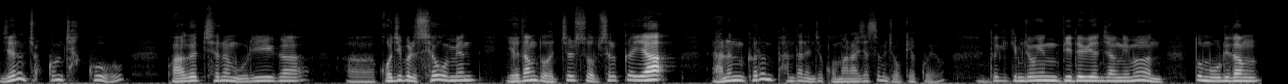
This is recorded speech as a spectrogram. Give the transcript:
이제는 조금 자꾸 과거처럼 우리가 어, 고집을 세우면 여당도 어쩔 수 없을 거야. 라는 그런 판단을 이제 그만하셨으면 좋겠고요. 음. 특히 김종인 비대위원장님은 또 뭐 우리 당,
